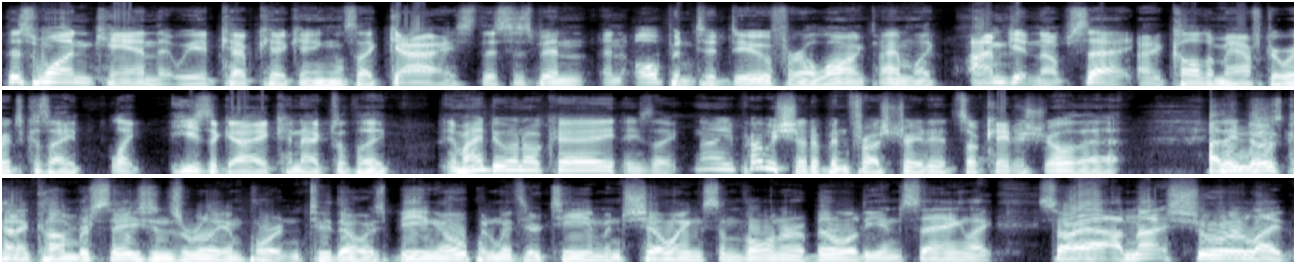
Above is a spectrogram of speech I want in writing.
this one can that we had kept kicking. It's like, guys, this has been an open to do for a long time. Like, I'm getting upset. I called him afterwards because I like he's a guy I connect with. Like, am I doing okay? He's like, no, you probably should have been frustrated. It's okay to show that. I think those kind of conversations are really important too, though, is being open with your team and showing some vulnerability and saying, like, sorry, I'm not sure. Like,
